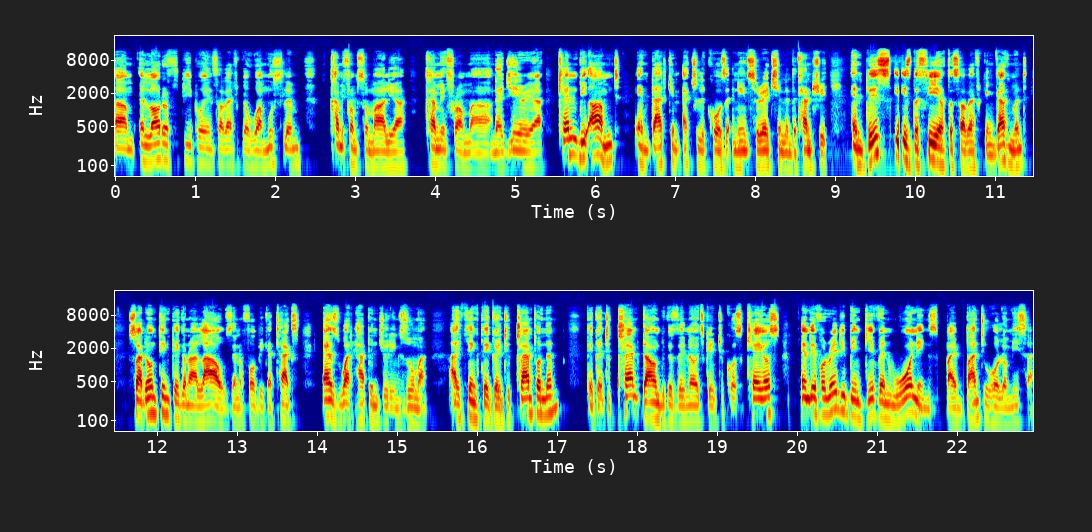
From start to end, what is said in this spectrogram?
um, a lot of people in South Africa who are Muslim, coming from Somalia, coming from uh, Nigeria, can be armed, and that can actually cause an insurrection in the country. And this is the fear of the South African government. So I don't think they're going to allow xenophobic attacks as what happened during Zuma. I think they're going to clamp on them. They're going to clamp down because they know it's going to cause chaos. And they've already been given warnings by Bantu Holomisa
